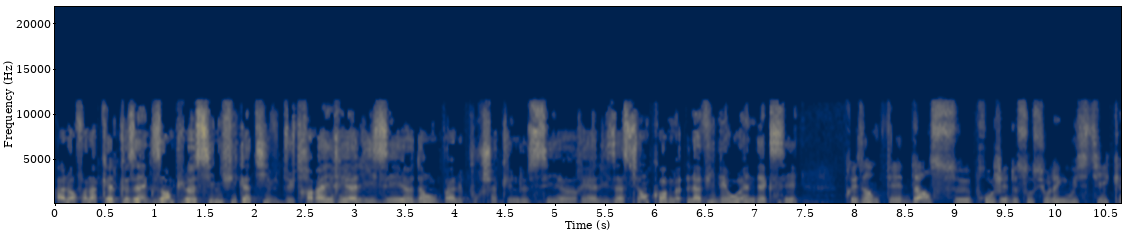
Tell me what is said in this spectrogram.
Alors voilà, quelques exemples significatifs du travail réalisé euh, dans Opal pour chacune de ces euh, réalisations, comme la vidéo indexée, présenté dans ce projet de sociolinguistique.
